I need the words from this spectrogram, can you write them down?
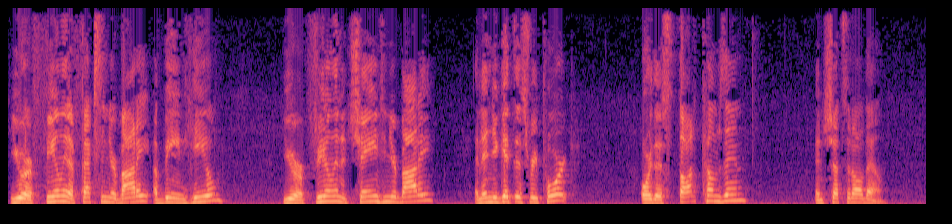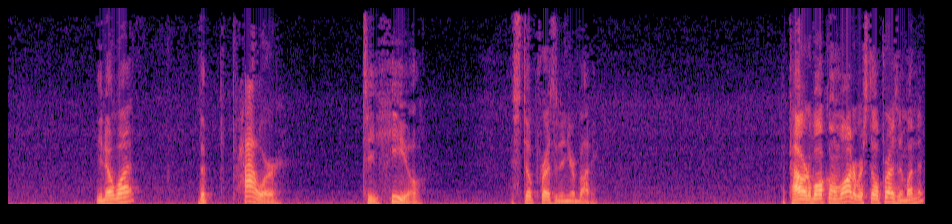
You are feeling effects in your body of being healed. You are feeling a change in your body. And then you get this report or this thought comes in and shuts it all down. You know what? The power to heal is still present in your body. The power to walk on water was still present, wasn't it?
